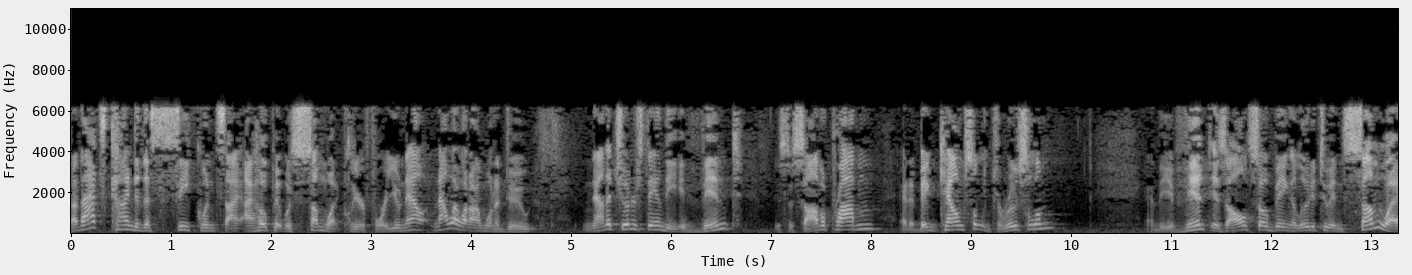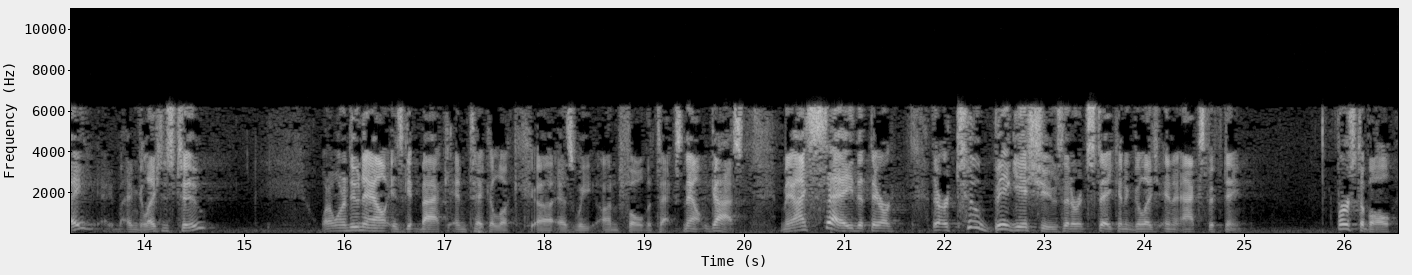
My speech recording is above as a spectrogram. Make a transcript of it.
Now that's kind of the sequence. I, I hope it was somewhat clear for you. Now, now what I want to do, now that you understand the event is to solve a problem at a big council in Jerusalem, and the event is also being alluded to in some way in Galatians 2. What I want to do now is get back and take a look uh, as we unfold the text. Now, guys, may I say that there are there are two big issues that are at stake in, in Acts 15. First of all,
